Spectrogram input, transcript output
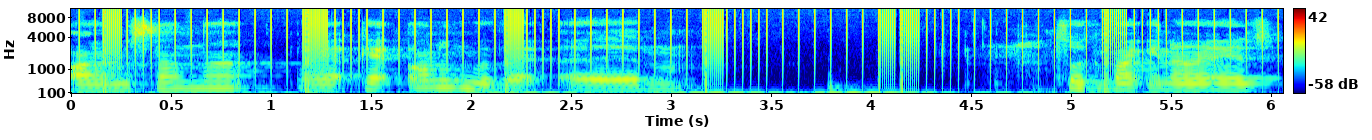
I understand that. Uh, get on with it. Um, talking about United,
